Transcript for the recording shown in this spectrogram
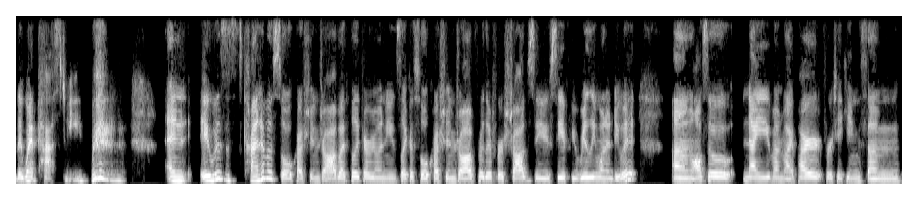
they went past me. and it was kind of a soul crushing job. I feel like everyone needs like a soul crushing job for their first job. So you see if you really want to do it. Um, also naive on my part for taking some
